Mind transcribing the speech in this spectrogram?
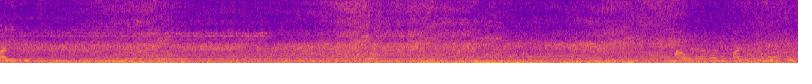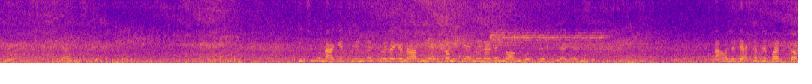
বালি ব্রিজ হাওড়ার বালি ব্রিজের উপর দিয়ে যাচ্ছি, কিছুক্ষণ আগে ট্রেনটা চলে গেল, আমি একদম ক্যামেরাটাই অন করতে ভুলে গেছি। না হলে দেখাতে পারতাম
